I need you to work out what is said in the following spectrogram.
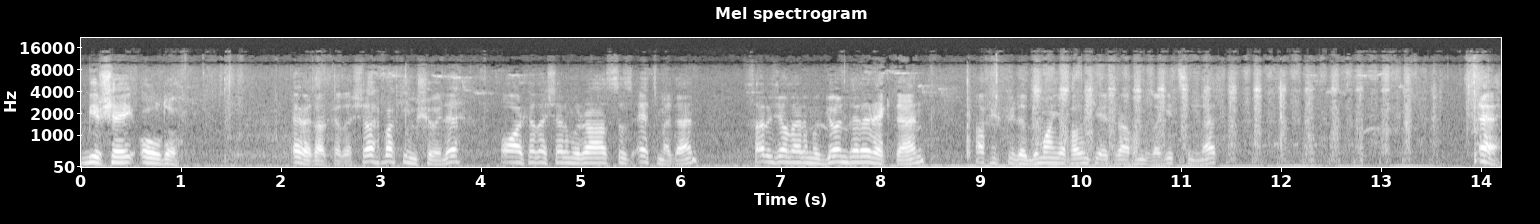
bir şey oldu. Evet arkadaşlar bakayım şöyle o arkadaşlarımı rahatsız etmeden sarıcalarımı göndererekten hafif bir de duman yapalım ki etrafımıza gitsinler. Evet.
